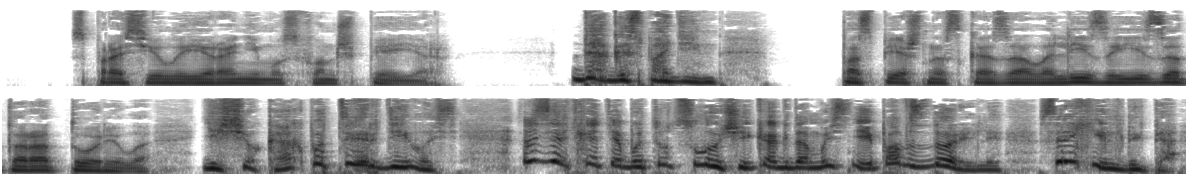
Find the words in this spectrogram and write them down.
— спросил Иеронимус фон Шпеер. — Да, господин, — поспешно сказала Лиза и затараторила. — Еще как подтвердилось! Взять хотя бы тот случай, когда мы с ней повздорили, с Рихильдой-то.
